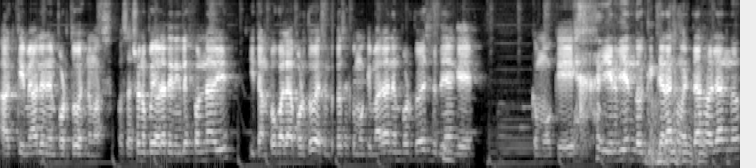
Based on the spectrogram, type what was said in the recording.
a que me hablen en portugués nomás. O sea, yo no podía hablar en inglés con nadie y tampoco hablaba portugués, entonces como que me hablaban en portugués yo tenía que como que ir viendo qué carajo me estabas hablando,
